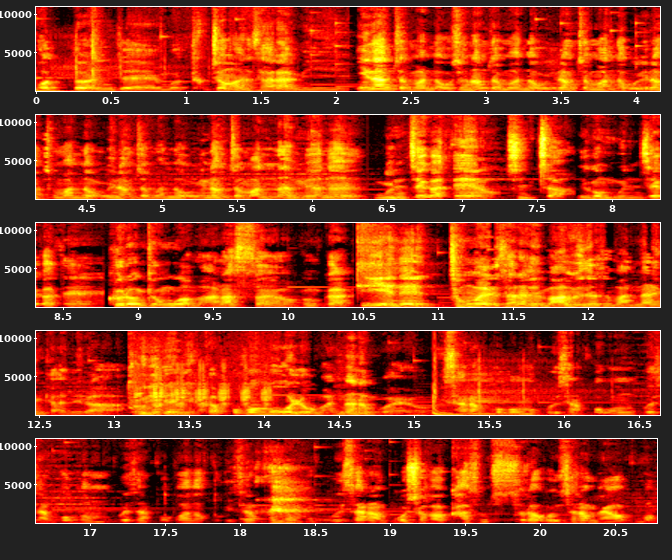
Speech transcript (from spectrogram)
어떤 이제 뭐 특정한 사람이 이 남자 만나고 저 남자 만나고 이 남자 만나고 이 남자 만나고 이 남자 만나고 이 남자 만나면은 문제가 돼요. 진짜. 이건 문제가 돼. 그런 경우가 많았어요. 그러니까 이 애는 정말 이 사람이 마음에 들어서 만나는 게 아니라 돈이 되니까 뽑아먹으려고 만나는 거예요. 이 사람 뽑아먹고 이 사람 뽑아먹고 이 사람 뽑아먹고 이 사람 뽑아먹고 이 사람 뽑아먹고 이 사람 꼬셔가 가슴 수술하고 이 사람 해갖고 뭐.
